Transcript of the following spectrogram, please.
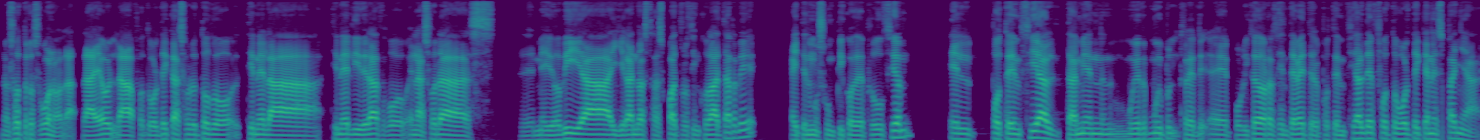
Nosotros, bueno, la, la, fotovoltaica sobre todo tiene, la, tiene liderazgo en las horas de mediodía y llegando hasta las 4 o 5 de la tarde. Ahí tenemos un pico de producción. El potencial, también muy, muy eh, publicado recientemente, el potencial de fotovoltaica en España,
